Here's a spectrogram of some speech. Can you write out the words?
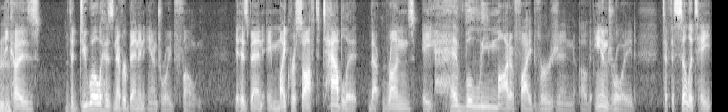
Mhm. because the Duo has never been an Android phone. It has been a Microsoft tablet that runs a heavily modified version of Android to facilitate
